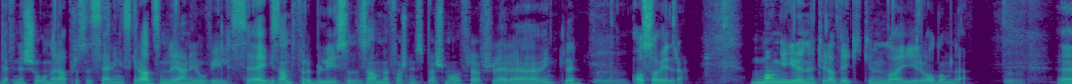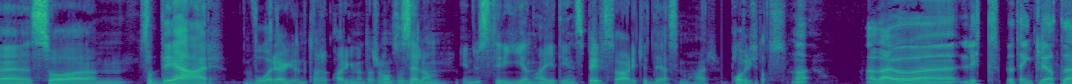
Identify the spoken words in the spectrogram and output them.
definisjoner av prosesseringsgrad, som du gjerne jo vil se, ikke sant? for å belyse det samme forskningsspørsmålet fra flere vinkler, mm. osv. Mange grunner til at vi ikke kunne da gi råd om det. Mm. Uh, så, um, så, det er vår argumentasjon. Så selv om industrien har gitt innspill, så er det ikke det som har påvirket oss. Nei. Ja, det er jo eh, litt betenkelig at det,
